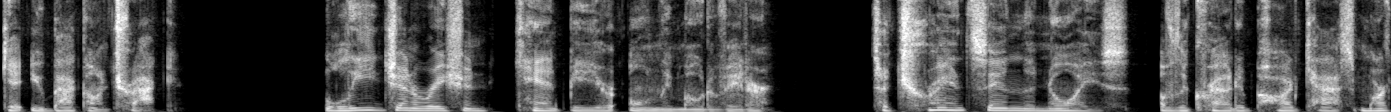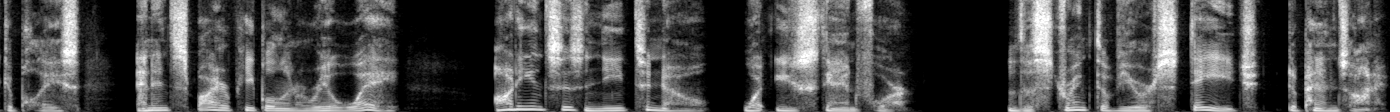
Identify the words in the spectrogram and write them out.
get you back on track. Lead generation can't be your only motivator. To transcend the noise of the crowded podcast marketplace and inspire people in a real way, audiences need to know what you stand for. The strength of your stage depends on it.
